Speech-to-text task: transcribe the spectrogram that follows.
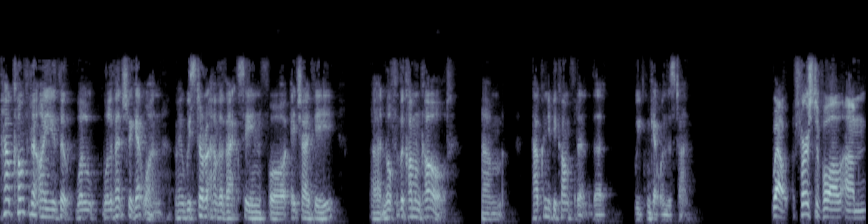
How confident are you that we'll, we'll eventually get one? I mean, we still don't have a vaccine for HIV, uh, nor for the common cold. Um, how can you be confident that we can get one this time? Well, first of all, um,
